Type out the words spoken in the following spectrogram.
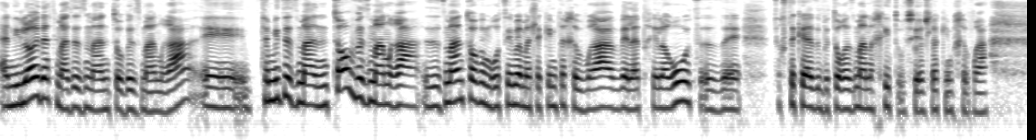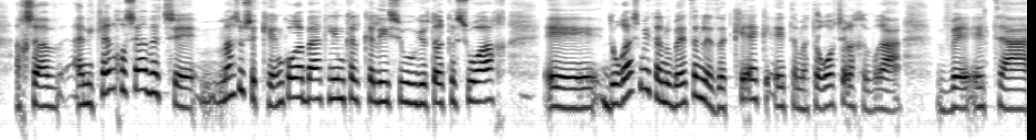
אני לא יודעת מה זה זמן טוב וזמן רע. תמיד זה זמן טוב וזמן רע. זה זמן טוב אם רוצים באמת להקים את החברה ולהתחיל לרוץ, אז צריך להסתכל על זה בתור הזמן הכי טוב שיש להקים חברה. עכשיו, אני כן חושבת שמשהו שכן קורה באקלים כלכלי שהוא יותר קשוח, דורש מאיתנו בעצם לזקק את המטרות של החברה ואת ה,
